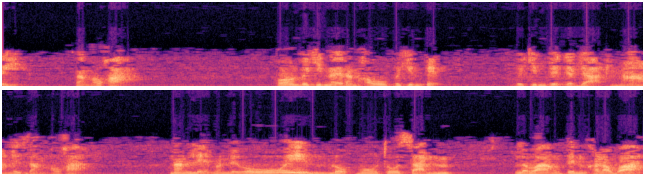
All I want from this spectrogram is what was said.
ตี สั่งเขาฆ่าพอมันไปกินอะไรนั่นเขาไปกินเป็ด ไปกินเป็ดญาติๆนาเลยสั่งเขาฆ่า นั่นแหละมันเลย โอ้ยโลกโมโทสัน ระว่างเป็นคารวาส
